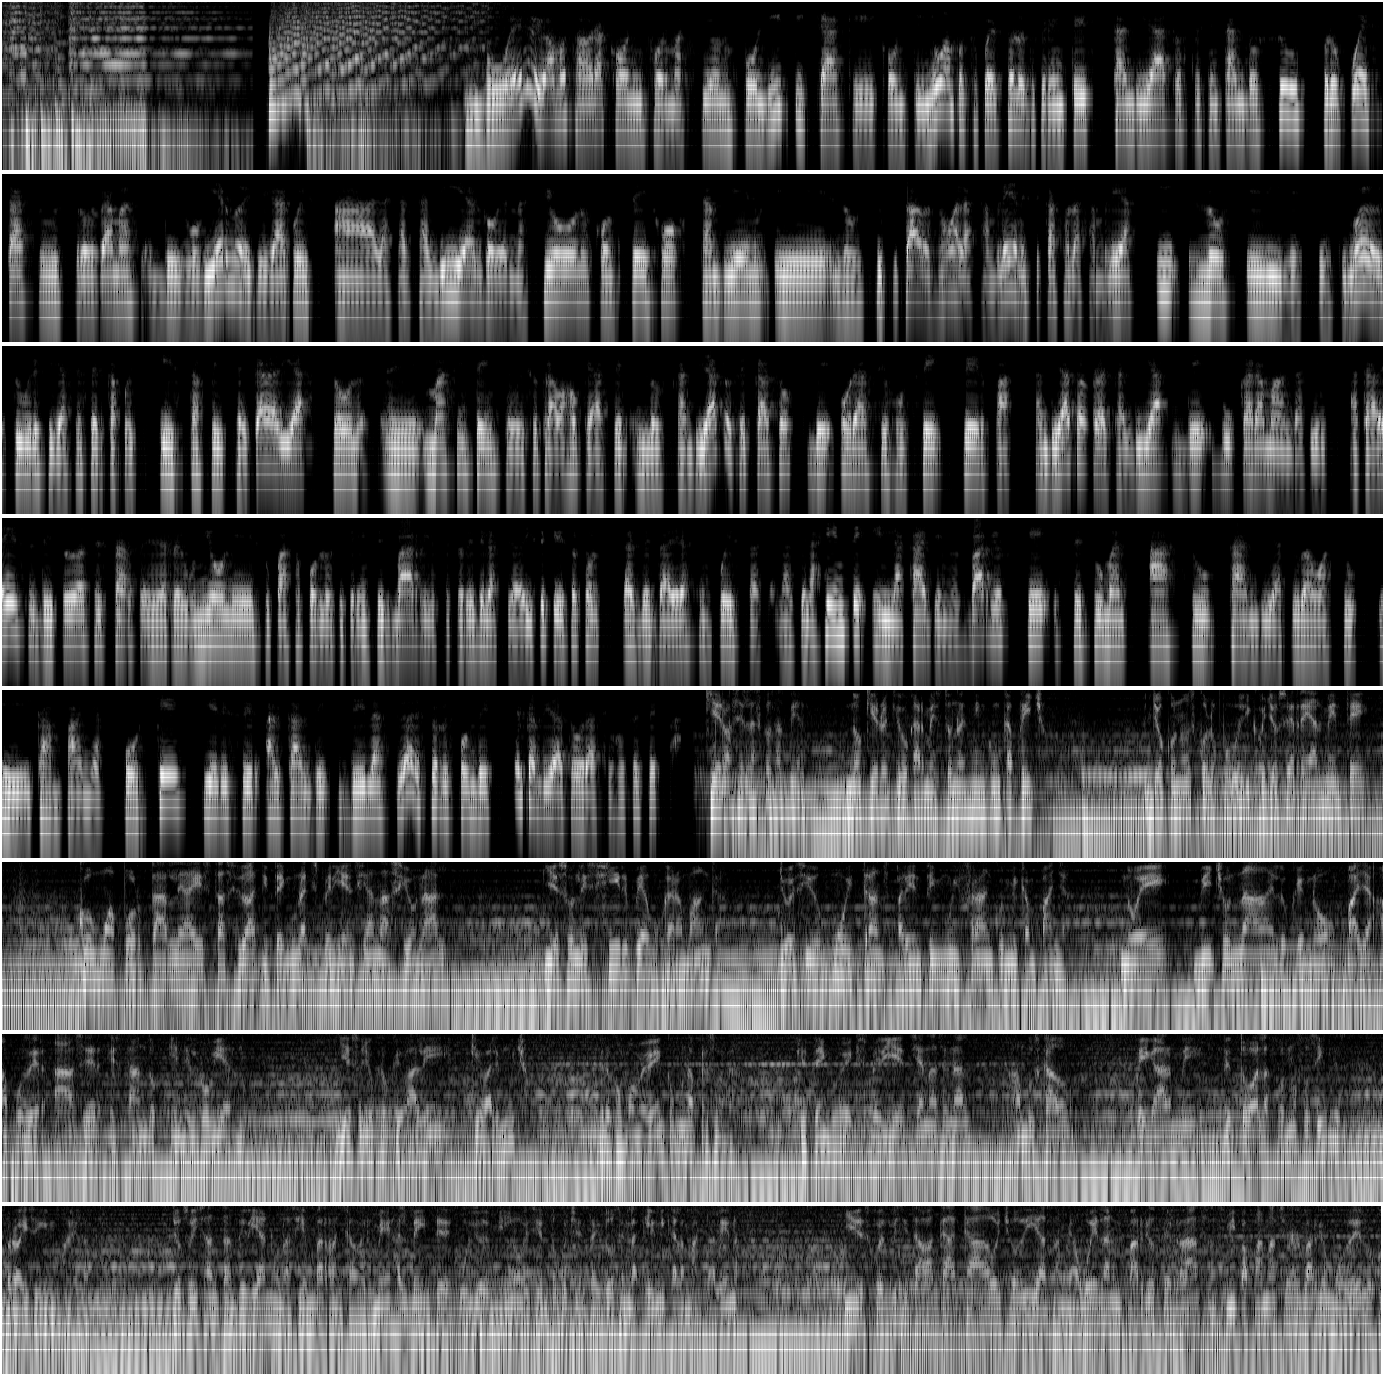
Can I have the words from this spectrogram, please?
Bueno, y vamos ahora con información política que continúan, por supuesto, los diferentes candidatos presentando sus propuestas, sus programas de gobierno, de llegar pues a las alcaldías, gobernación, consejo, también eh, los diputados, ¿no? A la asamblea, en este caso la asamblea y los ediles. 29 de octubre que ya se acerca pues esta fecha y cada día son eh, más intensos ese trabajo que hacen los candidatos. El caso de Horacio José Serpa, candidato a la alcaldía de Bucaramanga, a través de todas estas eh, reuniones, su paso por los diferentes barrios, sectores de la ciudad, dice que esas son las verdaderas encuestas, las de la gente en la calle, en los barrios, que se suman a su candidatura o a su eh, campaña. ¿Por qué quiere ser alcalde de la ciudad? Esto responde el candidato Horacio José Serpa. Quiero hacer las cosas bien, no quiero equivocarme, esto no es ningún capricho. Yo conozco lo público, yo sé realmente cómo aportarle a esta ciudad y tengo una experiencia nacional y eso le sirve a Bucaramanga. Yo he sido muy transparente y muy franco en mi campaña. No he dicho nada de lo que no vaya a poder hacer estando en el gobierno. Y eso yo creo que vale, que vale mucho. Pero como me ven como una persona que tengo experiencia nacional, han buscado pegarme de todas las formas posibles, pero ahí seguimos adelante. Yo soy santanderiano, nací en Barranca Bermeja el 20 de julio de 1982 en la clínica La Magdalena. Y después visitaba acá cada ocho días a mi abuela en el barrio Terrazas. Mi papá nació en el barrio Modelo.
